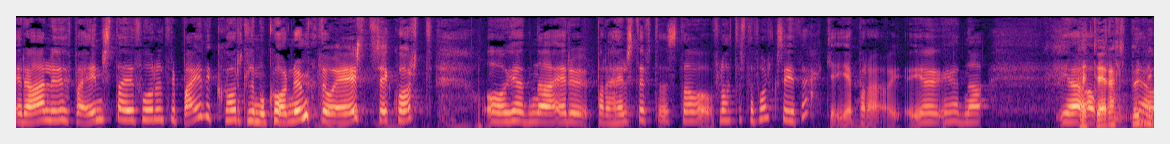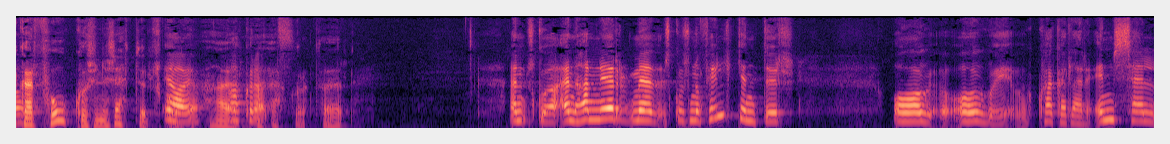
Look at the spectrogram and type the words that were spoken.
eru alveg upp að einstæði fóruldri bæði korlum og konum, þú veist, sé hvort og hérna eru bara helstiftast og flottasta fólk sem ég þekki, ég bara, ég, hérna, já, Þetta er allt spurning já. hvað er fókusin í settur sko. Já, já, Það er- akkúrat. akkúrat, það er, En, sko, en hann er með sko, svona fylgjendur og, og hvað kallar, incel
